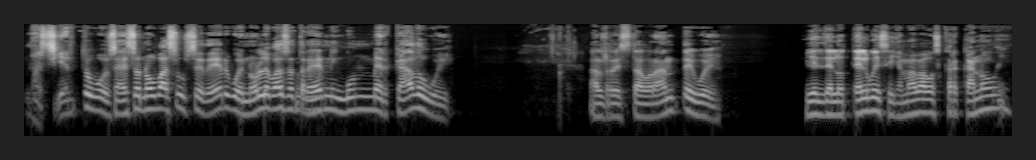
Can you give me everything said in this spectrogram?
No es cierto, güey. O sea, eso no va a suceder, güey. No le vas a traer ningún mercado, güey. Al restaurante, güey. Y el del hotel, güey, se llamaba Oscar Cano, güey.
